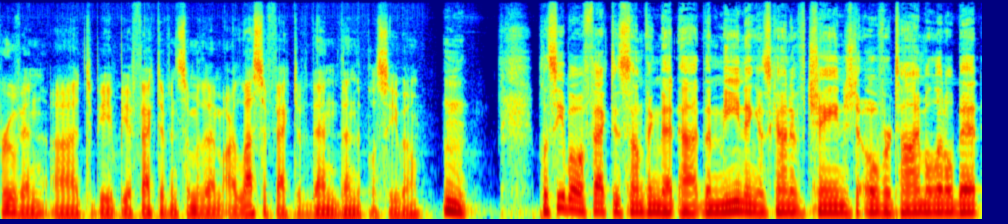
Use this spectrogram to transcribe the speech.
proven uh, to be, be effective, and some of them are less effective than, than the placebo. Mm. Placebo effect is something that uh, the meaning has kind of changed over time a little bit.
